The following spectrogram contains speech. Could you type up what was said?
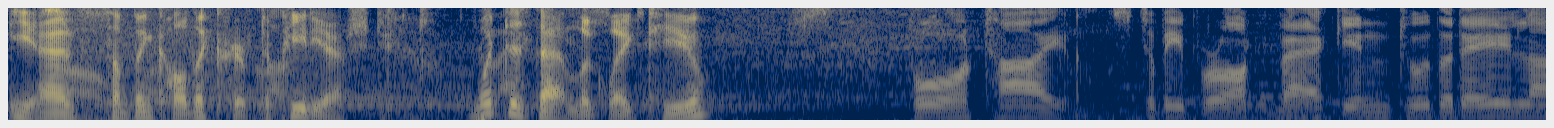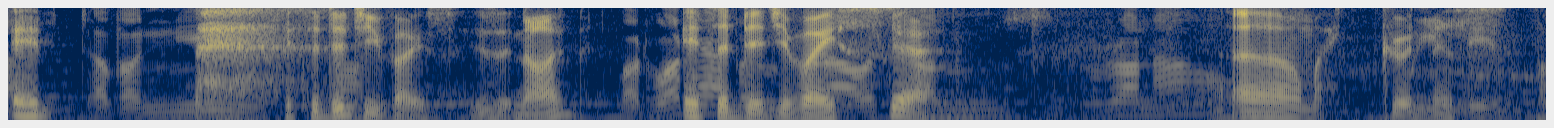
Yes. and something called a cryptopedia. What does that look like to you? Four times to be brought back into the daylight It- of a new It's a digivice, is it not? It's a digivice. Yeah. suns run out? Oh my goodness. the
